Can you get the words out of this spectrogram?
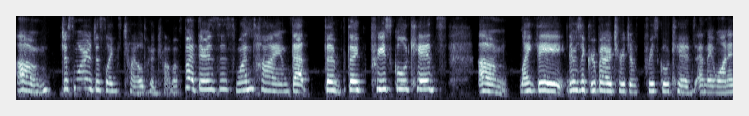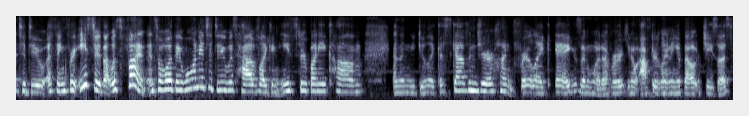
Um, just more just like childhood trauma. But there's this one time that the the preschool kids, um, like they there was a group at our church of preschool kids and they wanted to do a thing for Easter that was fun. And so what they wanted to do was have like an Easter bunny come and then we do like a scavenger hunt for like eggs and whatever, you know, after learning about Jesus.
